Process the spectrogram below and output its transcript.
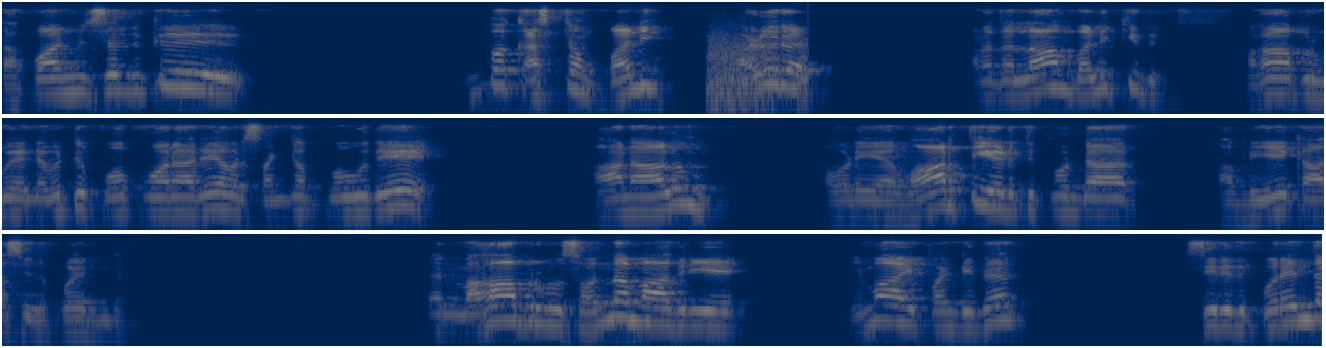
தப்பான் ரொம்ப கஷ்டம் வலி அழுறாரு மனதெல்லாம் வலிக்குது. மகாபிரபு என்னை விட்டு போக போறாரே அவர் சங்கம் போகுதே. ஆனாலும் அவருடைய வார்த்தையை எடுத்துக்கொண்டார் அப்படியே காசியில போயிருந்தார் தன் மகாபிரபு சொன்ன மாதிரியே இமாய் பண்டிதர் சிறிது குறைந்த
